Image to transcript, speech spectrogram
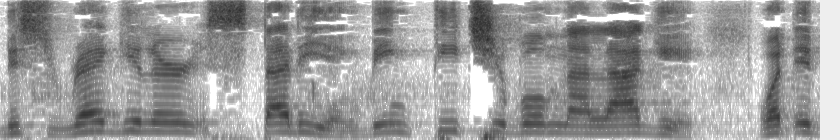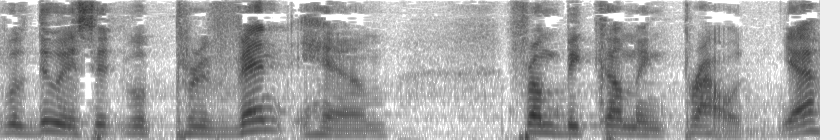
this regular studying, being teachable na lagi, what it will do is it will prevent him from becoming proud. Yeah?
